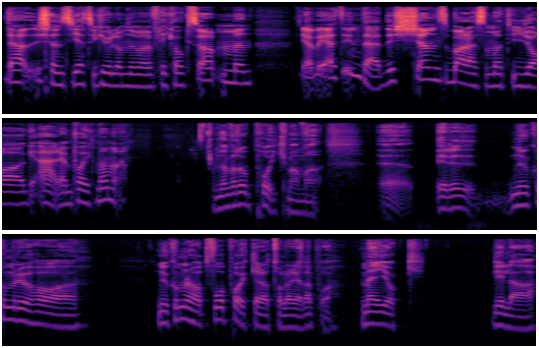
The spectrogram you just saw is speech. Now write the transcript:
Det känns jättekul om det var en flicka också. Men jag vet inte, det känns bara som att jag är en pojkmamma. Men vadå pojkmamma? Eh, är det, nu kommer du ha Nu kommer du ha två pojkar att hålla reda på. Mig och lilla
